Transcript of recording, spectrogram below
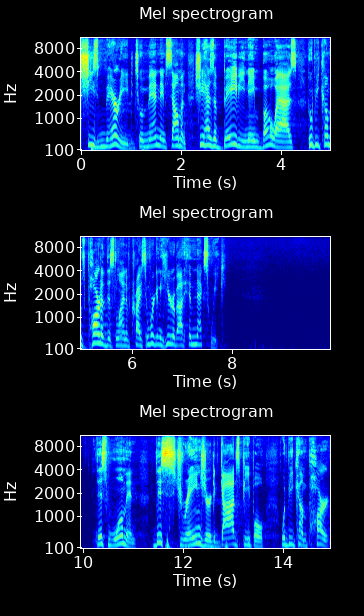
She's married to a man named Salmon. She has a baby named Boaz who becomes part of this line of Christ, and we're going to hear about him next week. This woman, this stranger to God's people, would become part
